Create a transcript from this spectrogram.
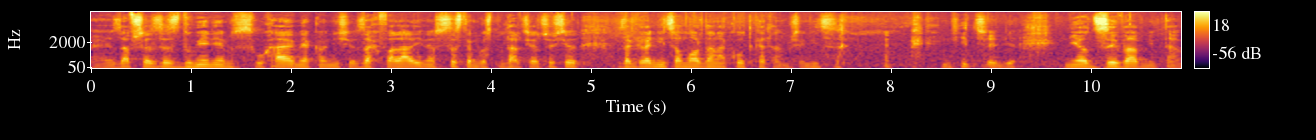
e, zawsze ze zdumieniem słuchałem, jak oni się zachwalali nasz system gospodarczy. Oczywiście za granicą morda na kłódkę, tam się nic, nic się nie, nie odzywam i tam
